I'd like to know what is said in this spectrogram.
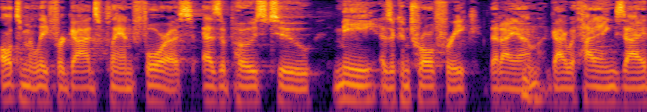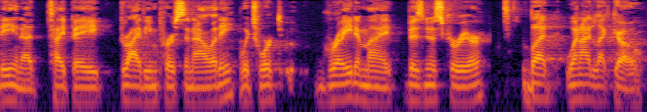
ultimately for God's plan for us, as opposed to me as a control freak that I am, hmm. a guy with high anxiety and a type A driving personality, which worked great in my business career. But when I let go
